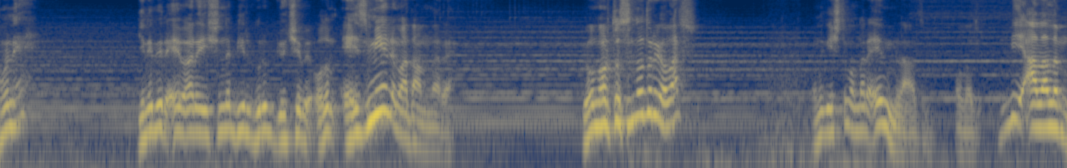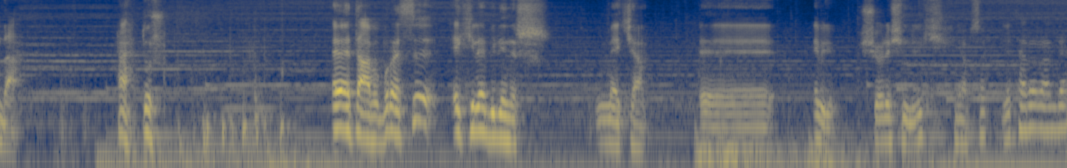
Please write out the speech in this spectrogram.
O ne? Yine bir ev arayışında bir grup göçebe. Oğlum ezmeyelim adamları. Yolun ortasında duruyorlar. Onu geçtim onlara ev mi lazım olacak? Bir alalım da. Heh dur. Evet abi burası ekilebilinir mekan. Ee, ne bileyim şöyle şimdilik yapsak yeter herhalde.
